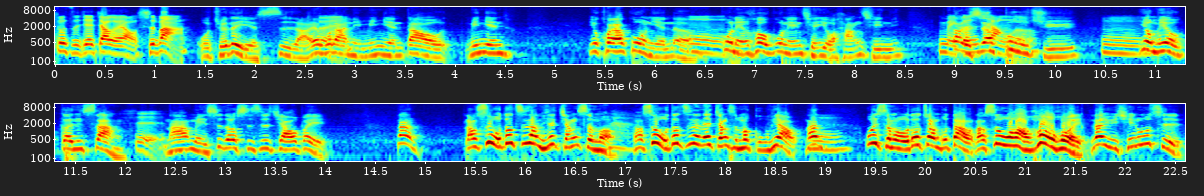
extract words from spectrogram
就直接交给老师吧。我觉得也是啊，要不然你明年到明年又快要过年了，嗯过年后、过年前有行情，到底是要布，局，嗯，又没有跟上，是那每次都失之交臂。那老师，我都知道你在讲什么，老师，我都知道你在讲什么股票，那嗯为什么我都赚不到？老师，我好后悔。那与其如此，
